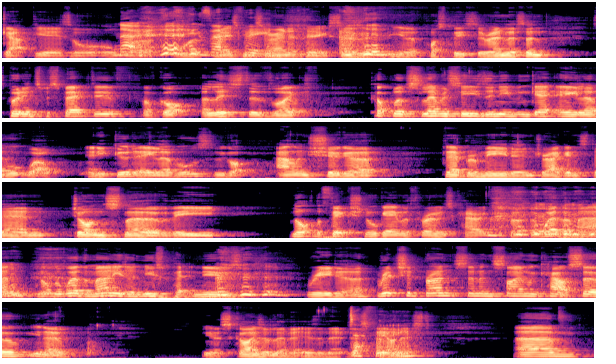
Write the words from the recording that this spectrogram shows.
gap years or, or no, work, work exactly. placements or anything. So, you know, possibilities are endless. And to put it into perspective, I've got a list of like a couple of celebrities didn't even get A level, well, any good A levels. We've got Alan Sugar, Deborah Meaden Dragon's Den, Jon Snow, the not the fictional Game of Thrones character, but the weatherman. not the weatherman, he's a news news reader. Richard Branson and Simon Cowell. So, you know, you know, sky's the limit, isn't it? Definitely. Let's be honest. Um,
